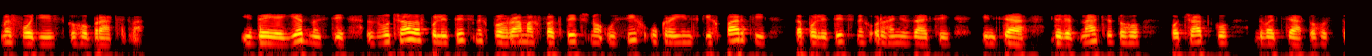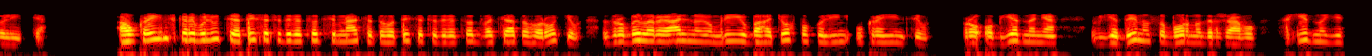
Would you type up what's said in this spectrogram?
Мефодіївського братства. Ідея єдності звучала в політичних програмах фактично усіх українських партій та політичних організацій кінця 19-го, початку 20-го століття. А Українська революція 1917-1920 років зробила реальною мрію багатьох поколінь українців про об'єднання в єдину соборну державу Східної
